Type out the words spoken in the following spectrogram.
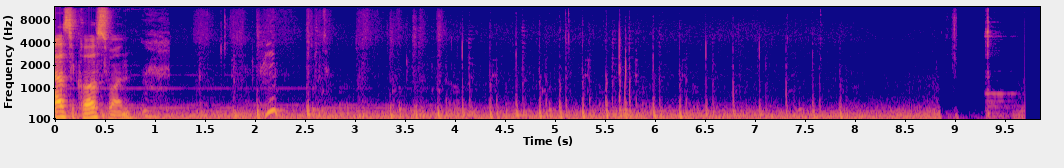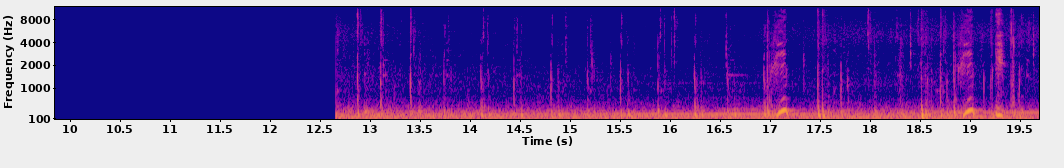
That was a close one.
